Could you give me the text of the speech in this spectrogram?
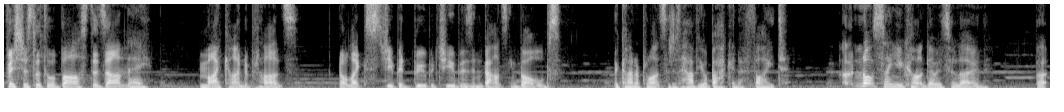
Vicious little bastards, aren't they? My kind of plants. Not like stupid bubotubers and bouncing bulbs. The kind of plants that have your back in a fight. Uh, not saying you can't go it alone, but,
